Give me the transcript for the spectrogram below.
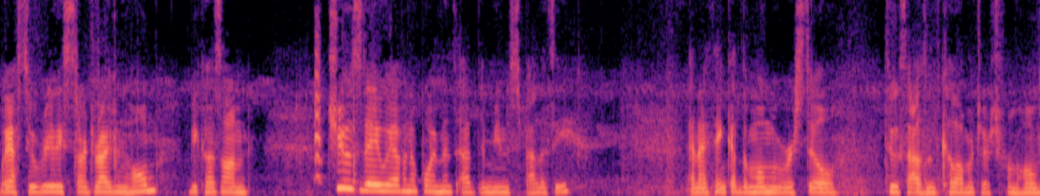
we have to really start driving home because on Tuesday we have an appointment at the municipality. And I think at the moment we're still 2,000 kilometers from home.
